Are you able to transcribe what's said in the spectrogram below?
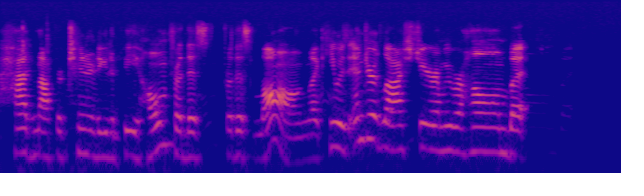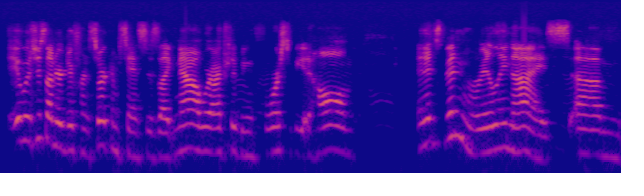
had an opportunity to be home for this for this long. Like he was injured last year and we were home, but it was just under different circumstances. Like now we're actually being forced to be at home, and it's been really nice. Um,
